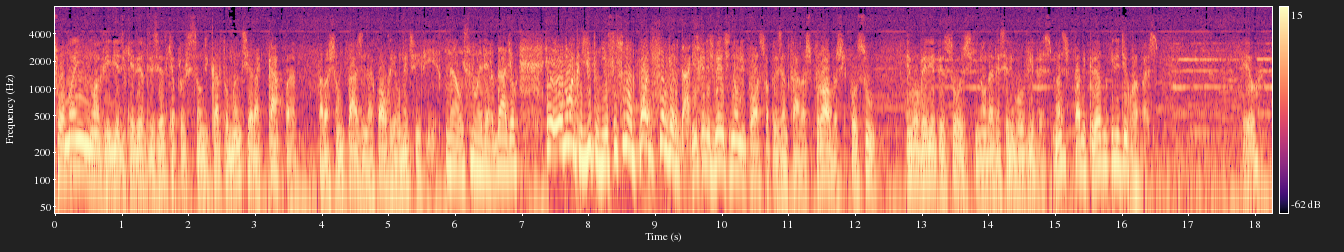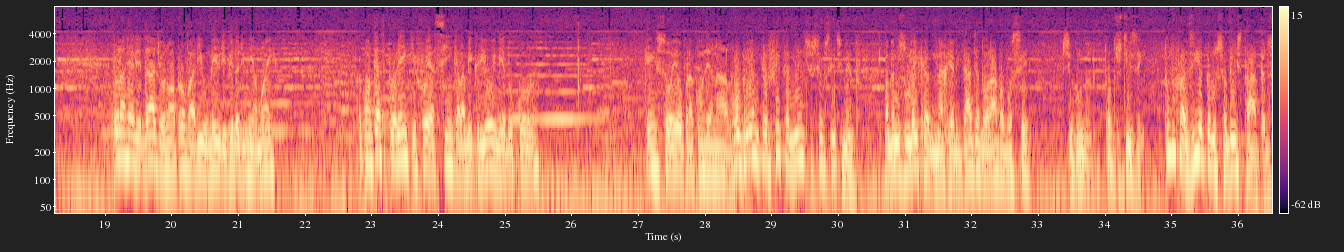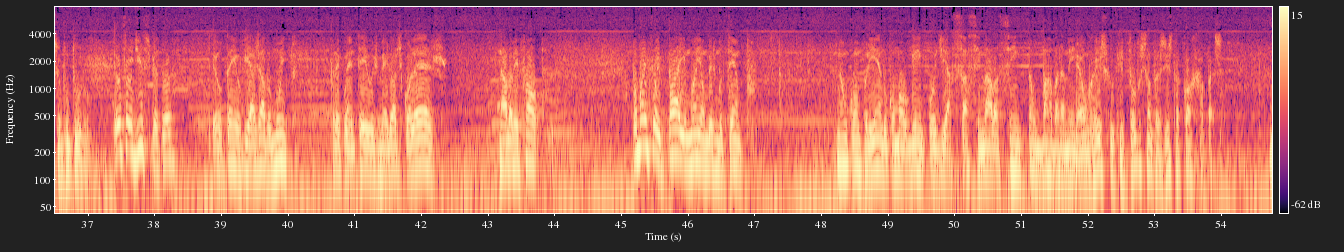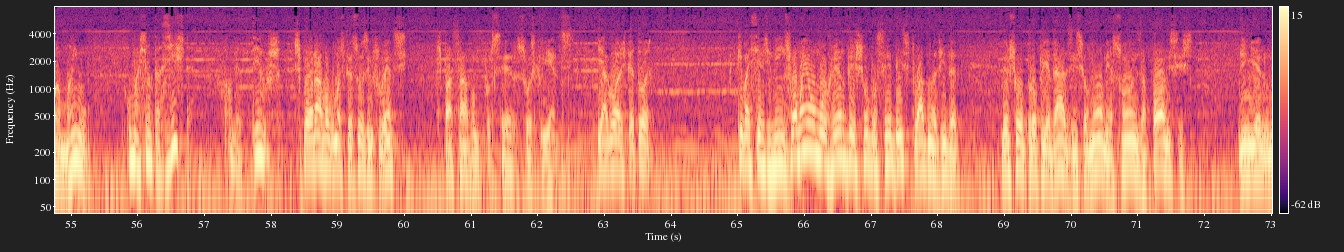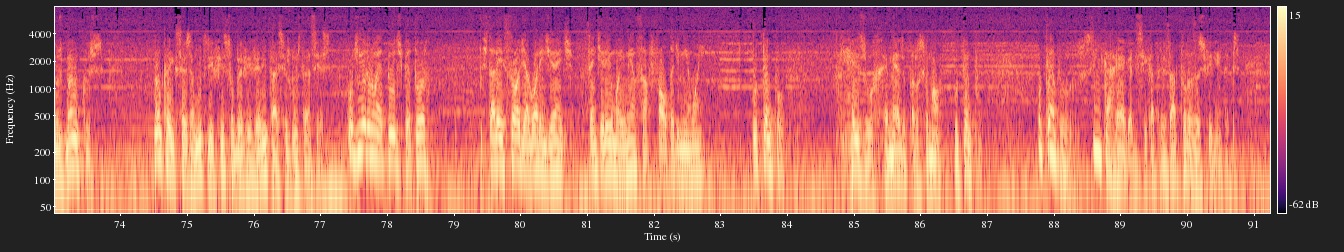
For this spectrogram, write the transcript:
Sua mãe não haveria de querer dizer que a profissão de cartomante era capa para a chantagem da qual realmente vivia. Não, isso não é verdade. Eu, eu não acredito nisso. Isso não pode ser verdade. Infelizmente, não lhe posso apresentar as provas que possuo. Envolveria pessoas que não devem ser envolvidas. Mas pode crer no que lhe digo, rapaz. Eu? Eu, na realidade, eu não aprovaria o meio de vida de minha mãe. Acontece, porém, que foi assim que ela me criou e me educou, né? Quem sou eu para condená-la? Compreendo perfeitamente o seu sentimento. Madame Zuleika, na realidade, adorava você, segundo todos dizem. Tudo fazia pelo seu bem-estar, pelo seu futuro. Eu sei disso, inspetor. Eu tenho viajado muito, frequentei os melhores colégios. Nada me falta. Mamãe foi pai e mãe ao mesmo tempo. Não compreendo como alguém pôde assassiná-la assim tão barbaramente. É um risco que todo chantagista corre, rapaz. Mamãe, um- uma chantagista? Oh, meu Deus. Explorava algumas pessoas influentes que passavam por ser suas clientes. E agora, inspetor? O que vai ser de mim? Sua mãe, ao morrer, deixou você bem situado na vida. Deixou propriedades em seu nome, ações, apólices, dinheiro nos bancos. Não creio que seja muito difícil sobreviver em tais circunstâncias. O dinheiro não é tudo, inspetor. Estarei só de agora em diante. Sentirei uma imensa falta de minha mãe. O tempo. Eis o remédio para o seu mal. O tempo. O tempo se encarrega de cicatrizar todas as feridas.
